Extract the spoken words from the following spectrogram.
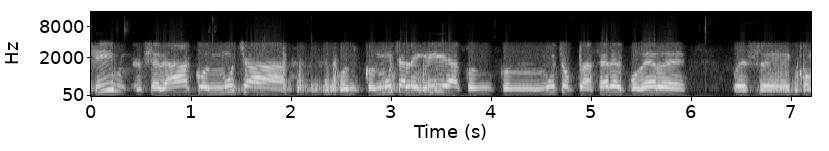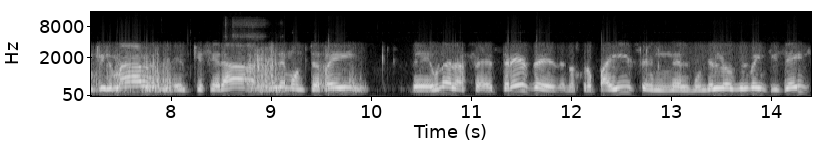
Sí, se da con mucha, con, mucha alegría, con, mucho placer el poder, eh, pues, eh, confirmar el que será de Monterrey de una de las eh, tres de, nuestro país en el Mundial 2026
